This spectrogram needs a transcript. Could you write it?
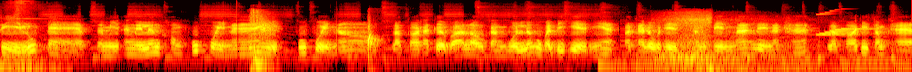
4 รูปแบบ จะมีทั้งในเรื่องของผู้ป่วยในผู้ป่วยนอก แล้วก็ถ้าเกิดว่าเรากังวลเรื่องอุบัติเหตุเนี่ยประกันอุบัติเหตุจำเป็นมากเลยนะคะ แล้วก็ที่สำคัญ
